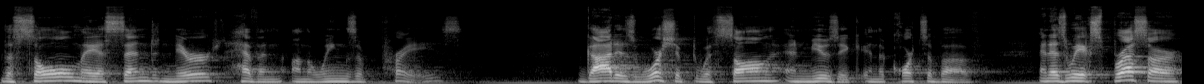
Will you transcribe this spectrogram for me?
the soul may ascend nearer heaven on the wings of praise. God is worshiped with song and music in the courts above. And as we express our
